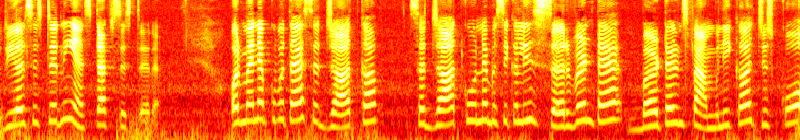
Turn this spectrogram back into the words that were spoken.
रियल सिस्टर नहीं है, स्टेप सिस्टर है। और मैंने आपको बताया सज्जाद का। सज्जाद कौन है बेसिकली सर्वेंट है बर्टन्स फैमिली का, जिसको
